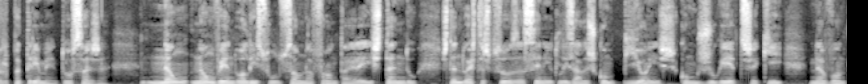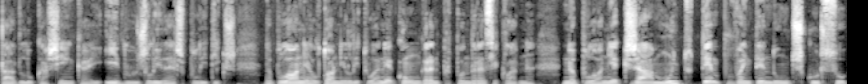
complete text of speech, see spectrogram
repatriamento, ou seja, não, não vendo ali solução na fronteira e estando, estando estas pessoas a serem utilizadas como peões, como joguetes aqui na vontade de Lukashenko e dos líderes políticos da Polónia, Letónia e Lituânia, com grande preponderância, claro, na, na Polónia, que já há muito tempo vem tendo um discurso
